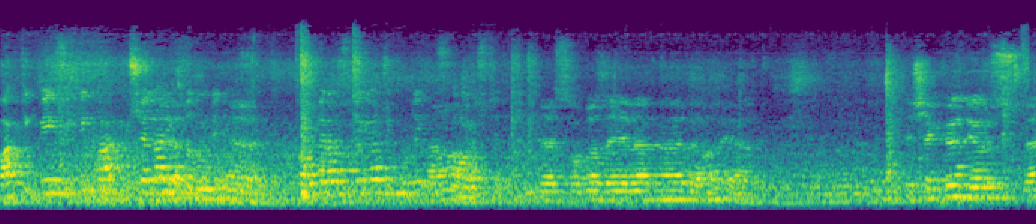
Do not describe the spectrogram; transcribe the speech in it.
baktık bir eksiklik var, bir şeyler yapalım dedik. Evet. İstedim. Bir de var ya. Teşekkür ediyoruz. Ben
